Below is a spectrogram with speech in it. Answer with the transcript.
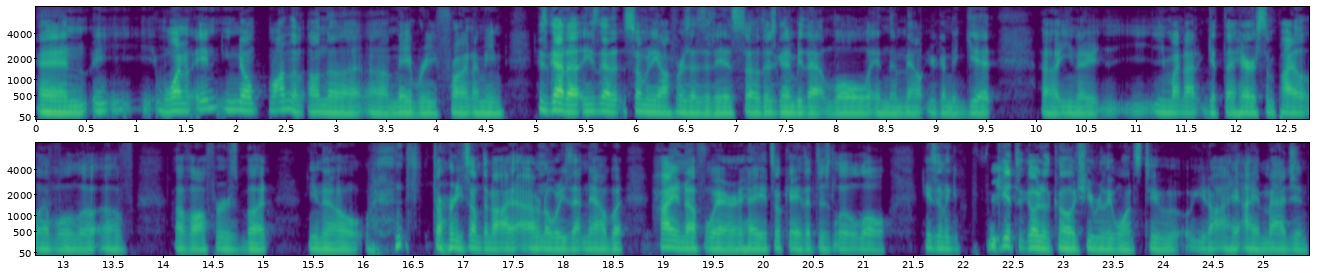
And one, you know, on the on the uh, Mabrey front, I mean, he's got a he's got so many offers as it is, so there's going to be that lull in the amount you're going to get. Uh, you know, you might not get the Harrison pilot level of of offers, but you know, thirty something. I, I don't know what he's at now, but high enough where hey, it's okay that there's a little lull. He's to get to go to the college he really wants to. You know, I, I imagine.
